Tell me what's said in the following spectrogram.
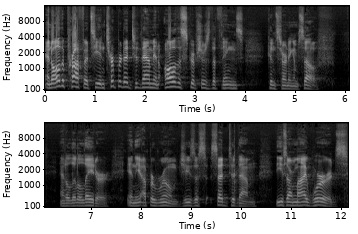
and all the prophets, he interpreted to them in all the scriptures the things concerning himself. And a little later, in the upper room, Jesus said to them, These are my words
